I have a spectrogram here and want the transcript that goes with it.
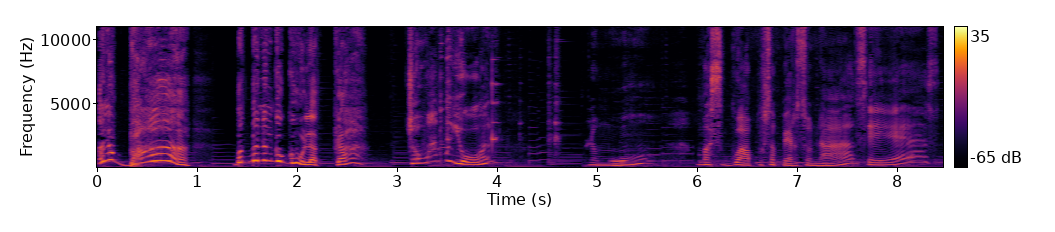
Ano ba? Ba't ba nanggugulat ka? Jowa mo yun? Alam mo, mas gwapo sa personal, sis.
